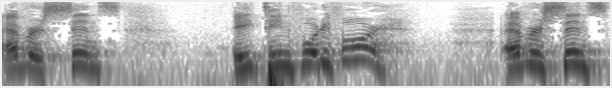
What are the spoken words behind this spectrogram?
ever since 1844. Ever since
